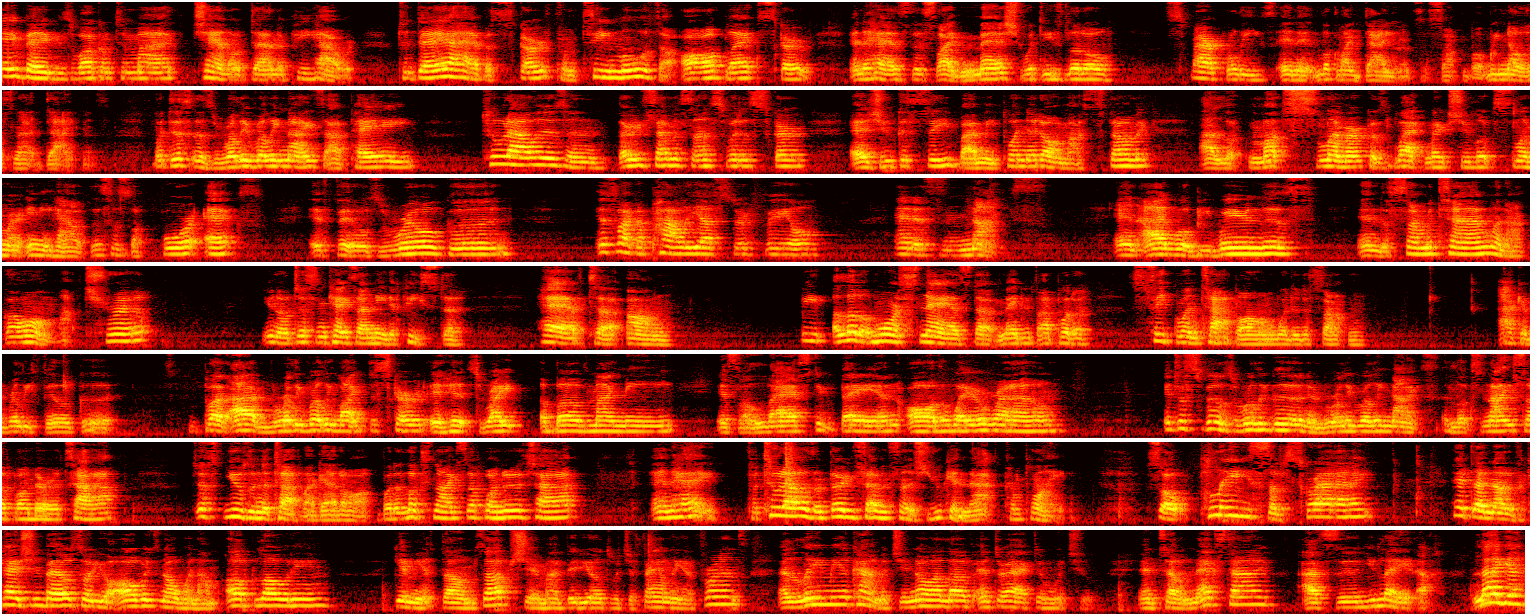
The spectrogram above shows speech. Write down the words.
Hey babies, welcome to my channel, Donna P. Howard. Today I have a skirt from Temu. It's an all black skirt and it has this like mesh with these little sparklies and it look like diamonds or something, but we know it's not diamonds. But this is really, really nice. I paid $2.37 for this skirt. As you can see by me putting it on my stomach, I look much slimmer because black makes you look slimmer anyhow. This is a 4X. It feels real good. It's like a polyester feel and it's nice. And I will be wearing this in the summertime when I go on my trip. You know, just in case I need a piece to have to um be a little more snazzed up. Maybe if I put a sequin top on with it or something, I can really feel good. But I really, really like the skirt. It hits right above my knee. It's elastic band all the way around. It just feels really good and really, really nice. It looks nice up under the top. Just using the top I got on. But it looks nice up under the top. And hey, for $2.37, you cannot complain. So please subscribe. Hit that notification bell so you'll always know when I'm uploading. Give me a thumbs up. Share my videos with your family and friends. And leave me a comment. You know I love interacting with you. Until next time, I'll see you later. Love ya.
